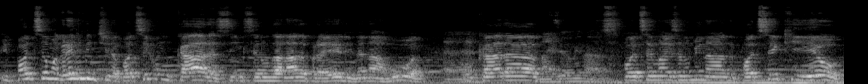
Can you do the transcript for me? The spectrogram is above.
e pode ser uma grande mentira, pode ser que um cara assim, que você não dá nada para ele, vê na rua, é, o cara mais iluminado. pode ser mais iluminado. Pode ser que eu,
